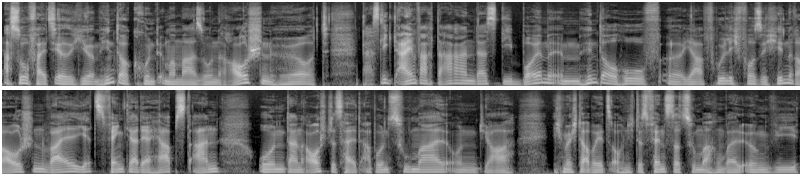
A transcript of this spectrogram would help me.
Ach so, falls ihr hier im Hintergrund immer mal so ein Rauschen hört, das liegt einfach daran, dass die Bäume im Hinterhof äh, ja fröhlich vor sich hin rauschen, weil jetzt fängt ja der Herbst an und dann rauscht es halt ab und zu mal und ja, ich möchte aber jetzt auch nicht das Fenster zumachen, weil irgendwie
